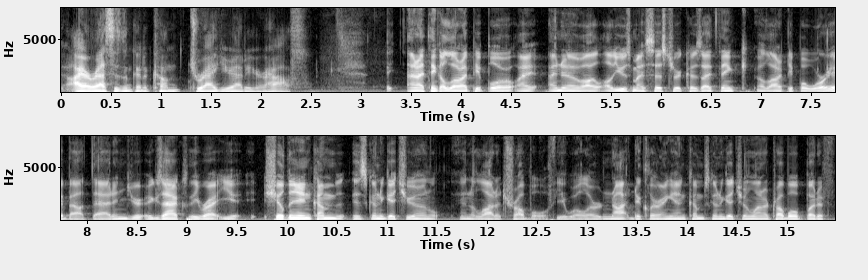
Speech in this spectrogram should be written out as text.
irs isn't going to come drag you out of your house and I think a lot of people, I, I know I'll, I'll use my sister because I think a lot of people worry about that. And you're exactly right. You, shielding income is going to get you in, in a lot of trouble, if you will, or not declaring income is going to get you in a lot of trouble. But if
